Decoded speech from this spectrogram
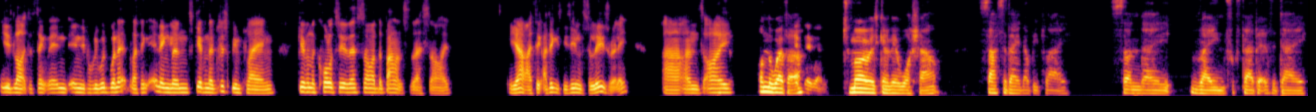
you'd like to think that India probably would win it. But I think in England, given they've just been playing, given the quality of their side, the balance of their side, yeah, I think I think it's New Zealand's to lose really. Uh, and I on the weather, they win. tomorrow is going to be a washout. Saturday there'll be play. Sunday rain for a fair bit of the day.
